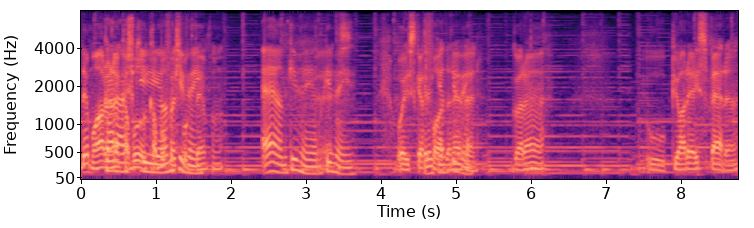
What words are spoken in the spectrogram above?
Demora, Cara, né? Acabou, que acabou faz que pouco vem. tempo, né? É, ano que vem, ano que É, vem. Pô, isso que é Creio que foda, né, que vem. velho? Agora. o pior é a espera, né?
